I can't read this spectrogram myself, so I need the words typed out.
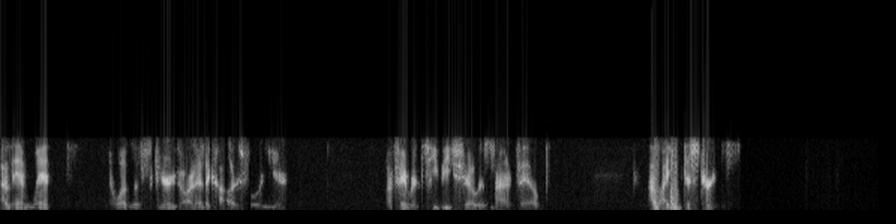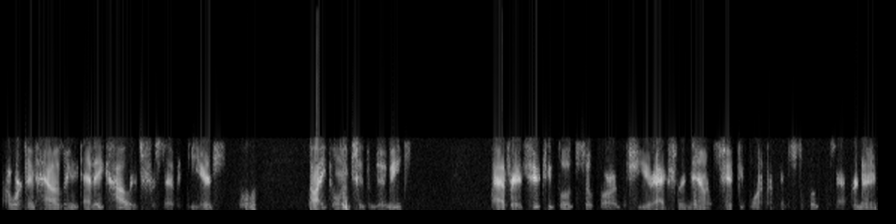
I then went and was a security guard at a college for a year. My favorite TV show is Seinfeld. I like the streets. I worked in housing at a college for seven years. Like going to the movies. I've read 50 books so far this year. Actually, now it's 51. I finished the book this afternoon.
